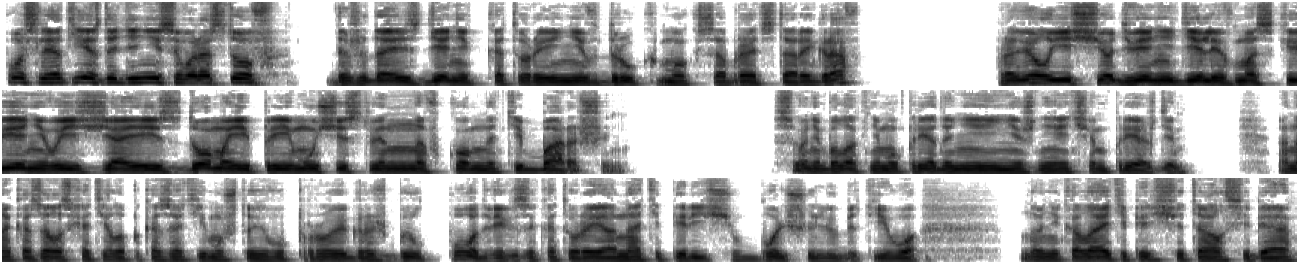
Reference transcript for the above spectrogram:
После отъезда Денисова Ростов, дожидаясь денег, которые не вдруг мог собрать старый граф, провел еще две недели в Москве, не выезжая из дома и преимущественно в комнате барышень. Соня была к нему преданнее и нежнее, чем прежде. Она, казалось, хотела показать ему, что его проигрыш был подвиг, за который она теперь еще больше любит его, но Николай теперь считал себя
